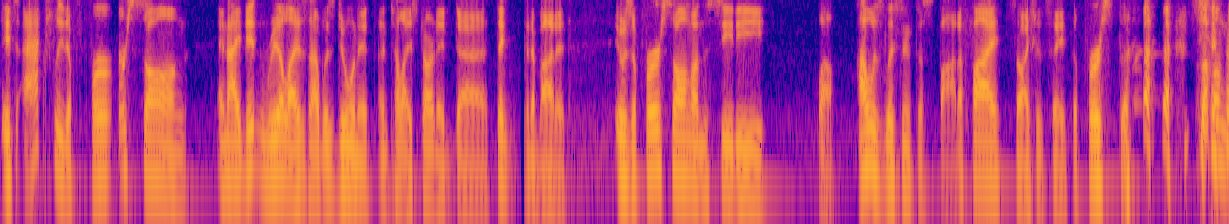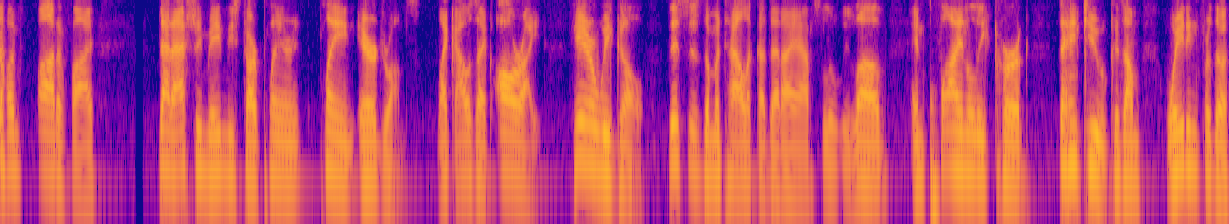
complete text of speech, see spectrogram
It's actually the first song, and I didn't realize I was doing it until I started uh, thinking about it. It was the first song on the CD. Well, I was listening to Spotify, so I should say the first song on Spotify that actually made me start playing playing air drums. Like I was like, all right, here we go. This is the Metallica that I absolutely love. And finally, Kirk, thank you, because I'm waiting for the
